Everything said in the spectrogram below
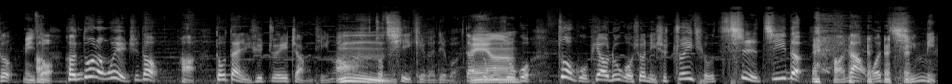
购，没错、啊。很多人我也知道，哈、啊，都带你去追涨停啊，嗯、做刺激的对不？但是我说过，哎、做股票如果说你是追求刺激的，好，那我请你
